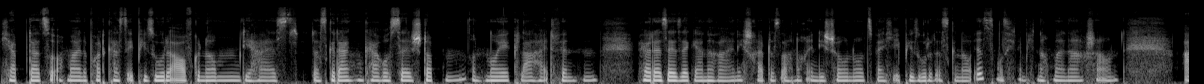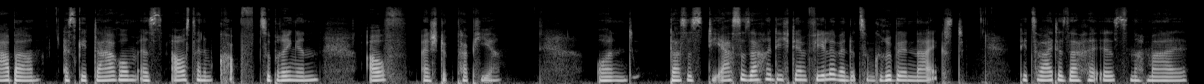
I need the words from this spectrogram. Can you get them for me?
Ich habe dazu auch mal eine Podcast-Episode aufgenommen, die heißt Das Gedankenkarussell stoppen und neue Klarheit finden. Hör da sehr, sehr gerne rein. Ich schreibe das auch noch in die Show Notes, welche Episode das genau ist, muss ich nämlich nochmal nachschauen. Aber es geht darum, es aus deinem Kopf zu bringen auf ein Stück Papier. Und das ist die erste Sache, die ich dir empfehle, wenn du zum Grübeln neigst. Die zweite Sache ist, nochmal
